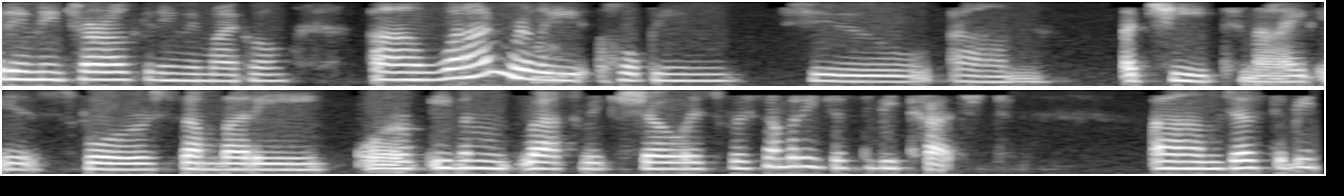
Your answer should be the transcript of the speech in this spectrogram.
good evening, Charles. Good evening, Michael. Uh, what I'm really hoping to um, achieve tonight is for somebody, or even last week's show, is for somebody just to be touched um, just to be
